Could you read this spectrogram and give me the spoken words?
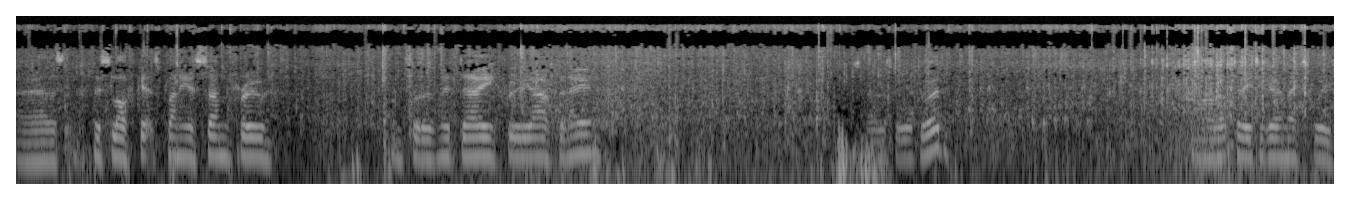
Uh, this, this loft gets plenty of sun through from sort of midday through the afternoon. So it's all good. And I'll update again next week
